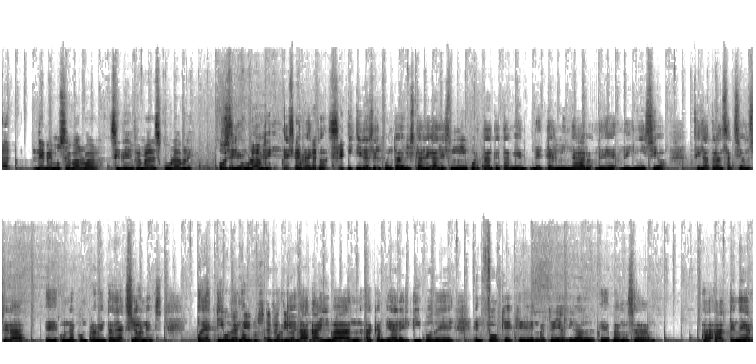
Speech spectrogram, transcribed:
ah, debemos evaluar si la enfermedad es curable o Sí, es incurable. Es correcto. y, y desde el punto de vista legal es muy importante también determinar de, de inicio si la transacción será eh, una compraventa de acciones o de activos. O de ¿no? activos, Porque efectivamente. a- ahí van a cambiar el tipo de enfoque que en materia legal eh, vamos a, a- a tener,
